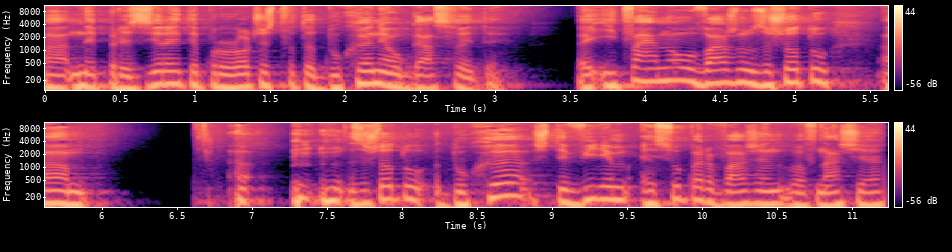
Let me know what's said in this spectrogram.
а, не презирайте пророчествата, духа не огасвайте. А, и това е много важно, защото, а, а, защото духа, ще видим, е супер важен в нашия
